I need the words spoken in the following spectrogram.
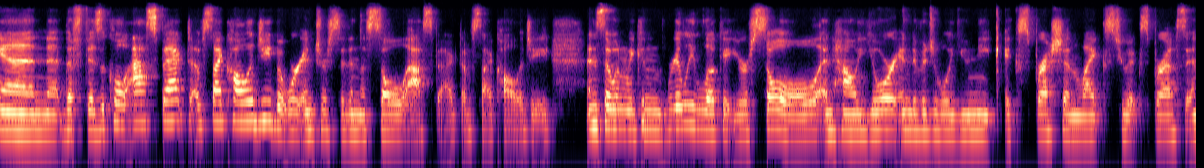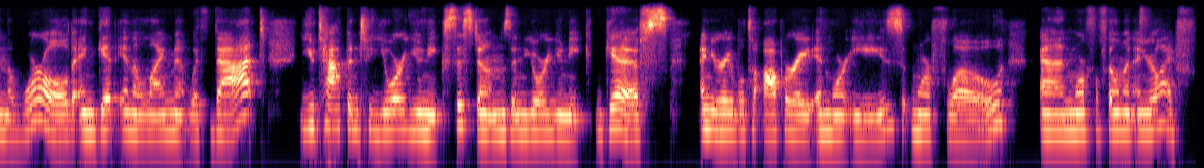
in the physical aspect of psychology, but we're interested in the soul aspect of psychology. And so when we can really look at your soul and how your individual unique expression likes to express in the world and get in alignment with that, you tap into your unique systems and your unique gifts. And you're able to operate in more ease, more flow, and more fulfillment in your life.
